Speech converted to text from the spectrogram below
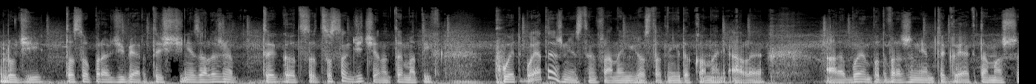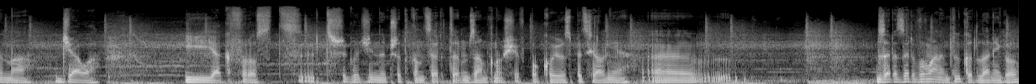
ludzi. To są prawdziwi artyści, niezależnie od tego, co, co sądzicie na temat ich płyt, bo ja też nie jestem fanem ich ostatnich dokonań, ale, ale byłem pod wrażeniem tego, jak ta maszyna działa. I jak Frost trzy godziny przed koncertem zamknął się w pokoju specjalnie yy, zarezerwowanym tylko dla niego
